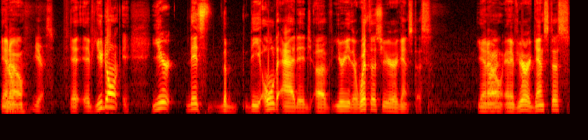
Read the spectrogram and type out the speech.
You You're- know, yes, if you don't, you're it's the the old adage of you're either with us or you're against us. You know, Right. and if you're against us,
